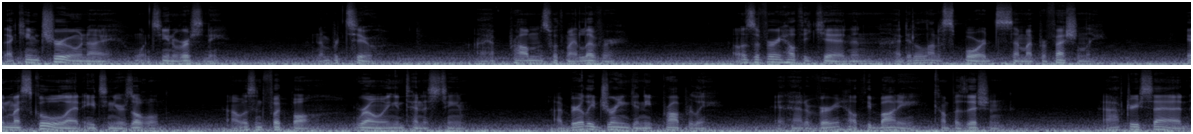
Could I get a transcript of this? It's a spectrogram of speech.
That came true and I went to university. Number two, I have problems with my liver. I was a very healthy kid and I did a lot of sports semi professionally. In my school at 18 years old, I was in football, rowing, and tennis team. I barely drink and eat properly and had a very healthy body composition. After he said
